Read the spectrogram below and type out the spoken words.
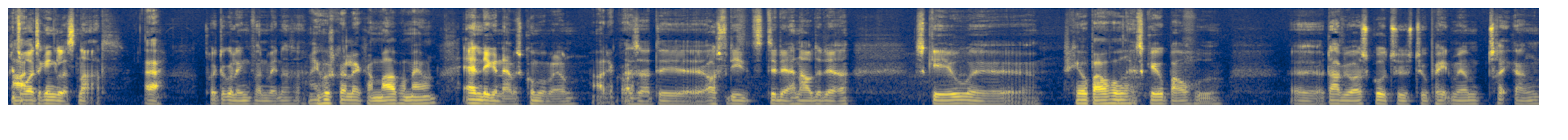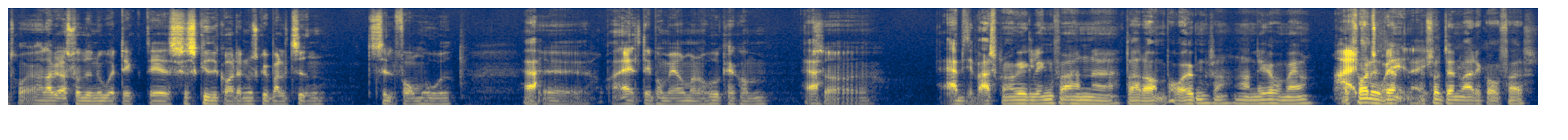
Jeg tror til gengæld er snart. Ja. Jeg tror ikke, det går længe, før han vender sig. Jeg husker at lægge ham meget på maven. Ja, han ligger nærmest kun på maven. Ja, det er godt. Altså, det også fordi, det der, han har jo det der skæve, øh, Skæve baghoved. ja, skæve baghoved. Øh, der har vi også gået til osteopat med ham tre gange, tror jeg. Og der har vi også fået at vide nu, at det, det er så skide godt, at nu skal vi bare lade tiden selv forme hovedet. Ja. Øh, og alt det på maven, man overhovedet kan komme. Ja. Så, øh, Ja, men det var sgu nok ikke længe, før han øh, drejer om på ryggen, så, når han ligger på maven. Nej, jeg tror, det det, tror er jeg den, jeg tror, den vej, det går først.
